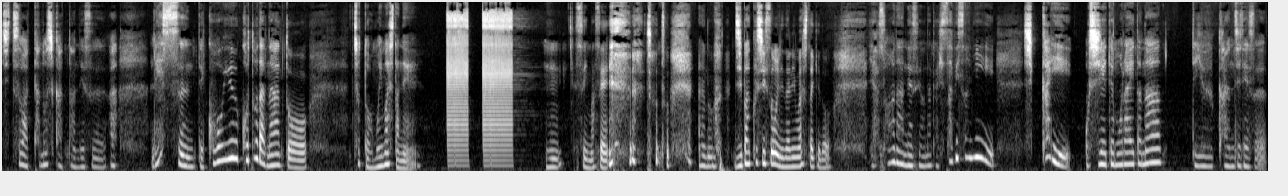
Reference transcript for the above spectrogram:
実は楽しかったんです。あレッスンってこういうことだなとちょっと思いましたね。うんすいません。ちょっとあの自爆しそうになりましたけど。いやそうなんですよ。なんか久々にしっかり教えてもらえたなっていう感じです。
